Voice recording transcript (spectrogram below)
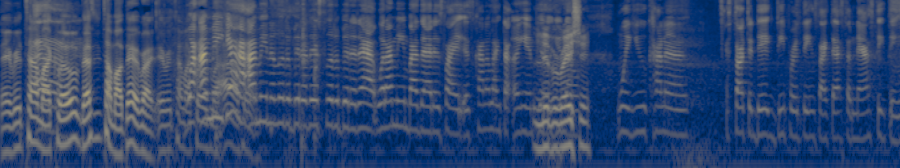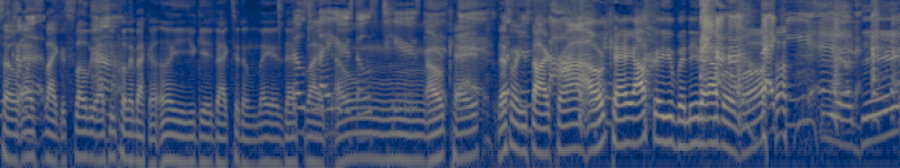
Every time I close, Um, that's you talking about that, right? Every time I Well, close I mean, my yeah, eyes, I mean a little bit of this, a little bit of that. What I mean by that is like it's kind of like the onion peel, you know, liberation. when you kind of start to dig deeper, things like that, some nasty things So come as up. like slowly as you Um, pulling back an onion, you get back to them layers. That's Those like layers, those tears, mm, that- okay, that- that's when you start inside. crying. Okay, I'll feel you, Benita Applebum. Becky and you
